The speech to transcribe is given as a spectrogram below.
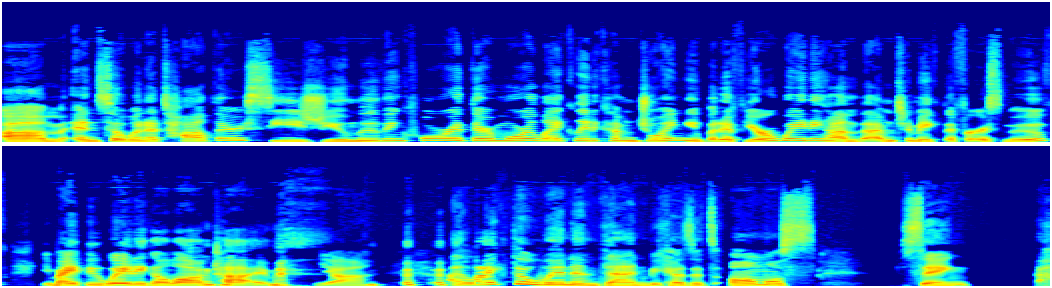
Um and so when a toddler sees you moving forward, they're more likely to come join you. But if you're waiting on them to make the first move, you might be waiting a long time. Yeah. I like the win and then because it's almost saying,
